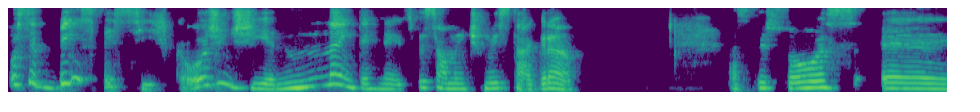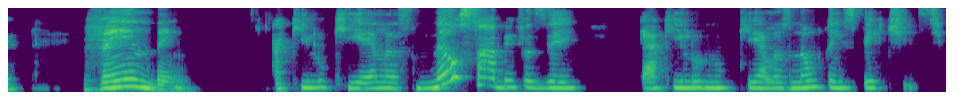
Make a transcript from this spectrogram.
Você bem específica. Hoje em dia, na internet, especialmente no Instagram, as pessoas é, vendem aquilo que elas não sabem fazer, é aquilo no que elas não têm expertise.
